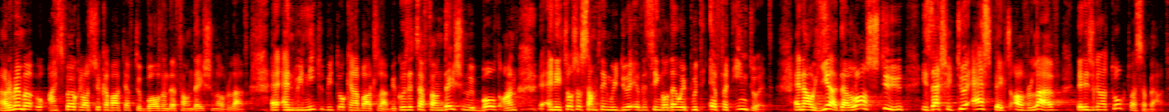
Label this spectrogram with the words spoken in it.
Now, remember, I spoke last week about have to build on the foundation of love. And we need to be talking about love because it's a foundation we build on, and it's also something we do every single day. We put effort into it. And now, here, the last two is actually two aspects of love that he's going to talk to us about.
